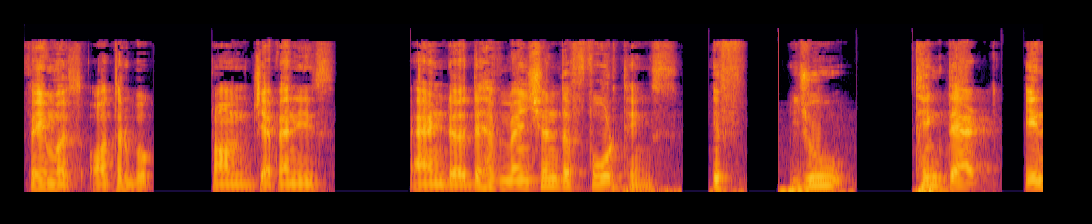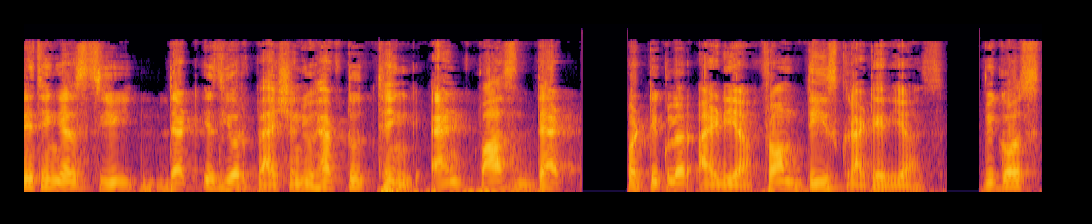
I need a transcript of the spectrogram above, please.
famous author book from japanese and uh, they have mentioned the four things. If you think that anything else you, that is your passion. You have to think and pass that particular idea from these criteria. Because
